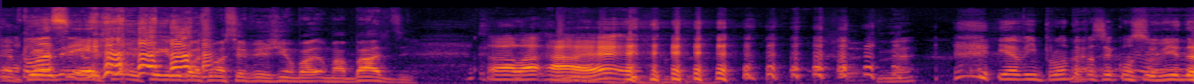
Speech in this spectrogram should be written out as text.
É porque Como eu, assim? Eu, eu, sei- eu sei que ele gosta de uma cervejinha, uma, Bud, Ah, lá, ah, é? né? Ia vir pronta pra ser consumida.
